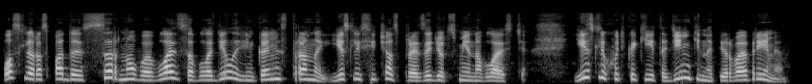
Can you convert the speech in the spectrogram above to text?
После распада СССР новая власть завладела деньгами страны. Если сейчас произойдет смена власти, есть ли хоть какие-то деньги на первое время?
